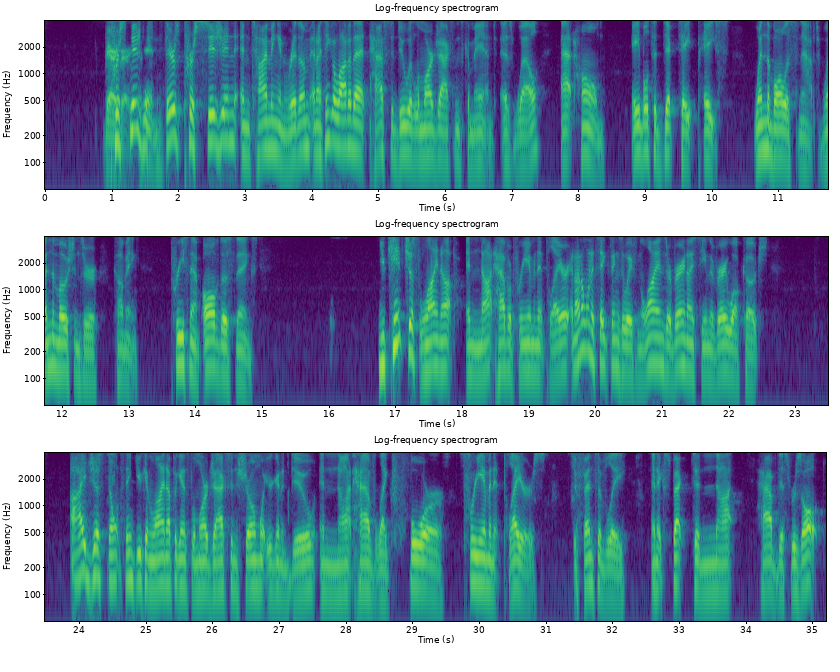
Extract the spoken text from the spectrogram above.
very precision. Very There's precision and timing and rhythm, and I think a lot of that has to do with Lamar Jackson's command as well at home, able to dictate pace when the ball is snapped, when the motions are coming, pre snap, all of those things. You can't just line up and not have a preeminent player. And I don't want to take things away from the Lions. They're a very nice team, they're very well coached. I just don't think you can line up against Lamar Jackson, show him what you're going to do, and not have like four preeminent players defensively and expect to not have this result.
